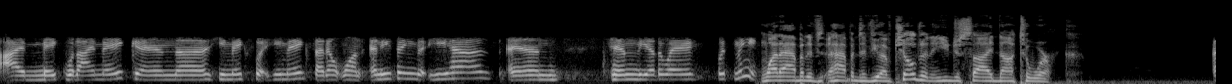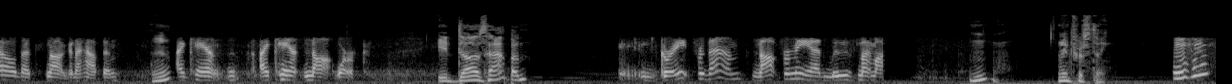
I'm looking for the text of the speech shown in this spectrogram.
I make what I make, and uh, he makes what he makes. I don't want anything that he has, and him the other way with me. What happen if, happens if you have children and you decide not to work? Oh, that's not going to happen. Yeah. I can't. I can't not work. It does happen. Great for them, not for me. I'd lose my mind. Interesting. Mm-hmm.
